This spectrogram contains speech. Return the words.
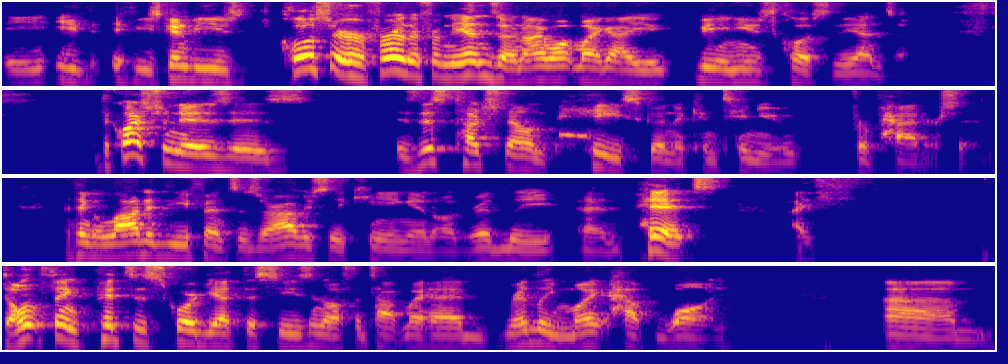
if he's going to be used closer or further from the end zone. I want my guy being used close to the end zone. The question is is is this touchdown pace going to continue for Patterson? I think a lot of defenses are obviously keying in on Ridley and Pitts. I don't think Pitts has scored yet this season off the top of my head. Ridley might have one. Um,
